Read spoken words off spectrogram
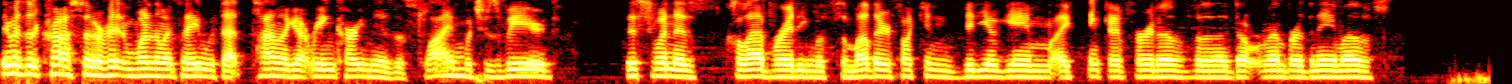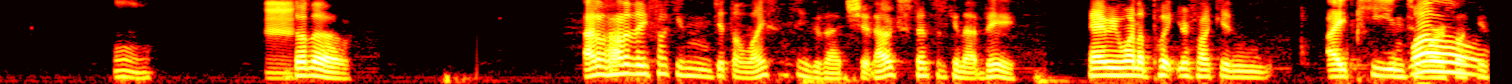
there was a crossover event, and one of them I played with that time I got reincarnated as a slime, which was weird. This one is collaborating with some other fucking video game I think I've heard of, but I don't remember the name of. Mm. Don't know. I don't know how do they fucking get the licensing to that shit? How expensive can that be? Hey, we want to put your fucking IP into our fucking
